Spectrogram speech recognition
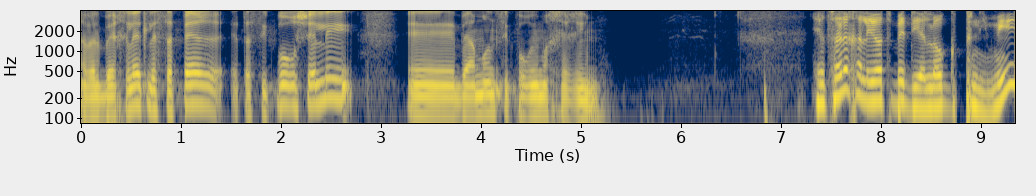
אבל בהחלט לספר את הסיפור שלי אה, בהמון סיפורים אחרים. יוצא לך להיות בדיאלוג פנימי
